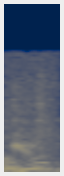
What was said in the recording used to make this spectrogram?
Yeah!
